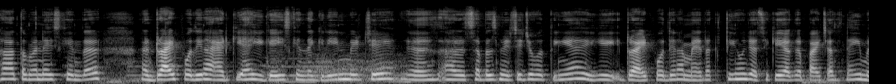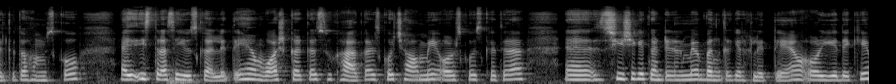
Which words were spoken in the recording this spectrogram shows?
था तो मैंने इसके अंदर ड्राइड पुदीना ऐड किया है। ये गई इसके अंदर ग्रीन मिर्चें हर सब्ज़ मिर्चें जो होती हैं, ये ड्राइड पुदीना मैं रखती हूँ, जैसे कि अगर बाई चांस नहीं मिलते तो हम उसको इस तरह से यूज़ कर लेते हैं। वॉश कर कर सुखा कर इसको छाव में और उसको इसके तरह शीशे के कंटेनर में बंद करके रख लेते हैं। और ये देखें,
